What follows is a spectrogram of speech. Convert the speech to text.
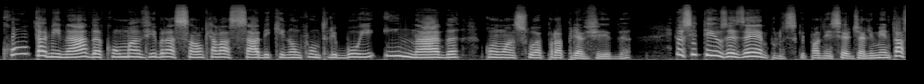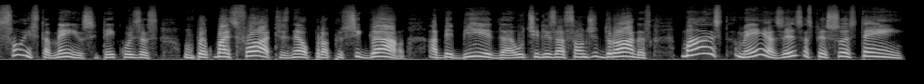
contaminada com uma vibração que ela sabe que não contribui em nada com a sua própria vida. Eu citei os exemplos que podem ser de alimentações também, eu citei coisas um pouco mais fortes, né? O próprio cigarro, a bebida, a utilização de drogas, mas também às vezes as pessoas têm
